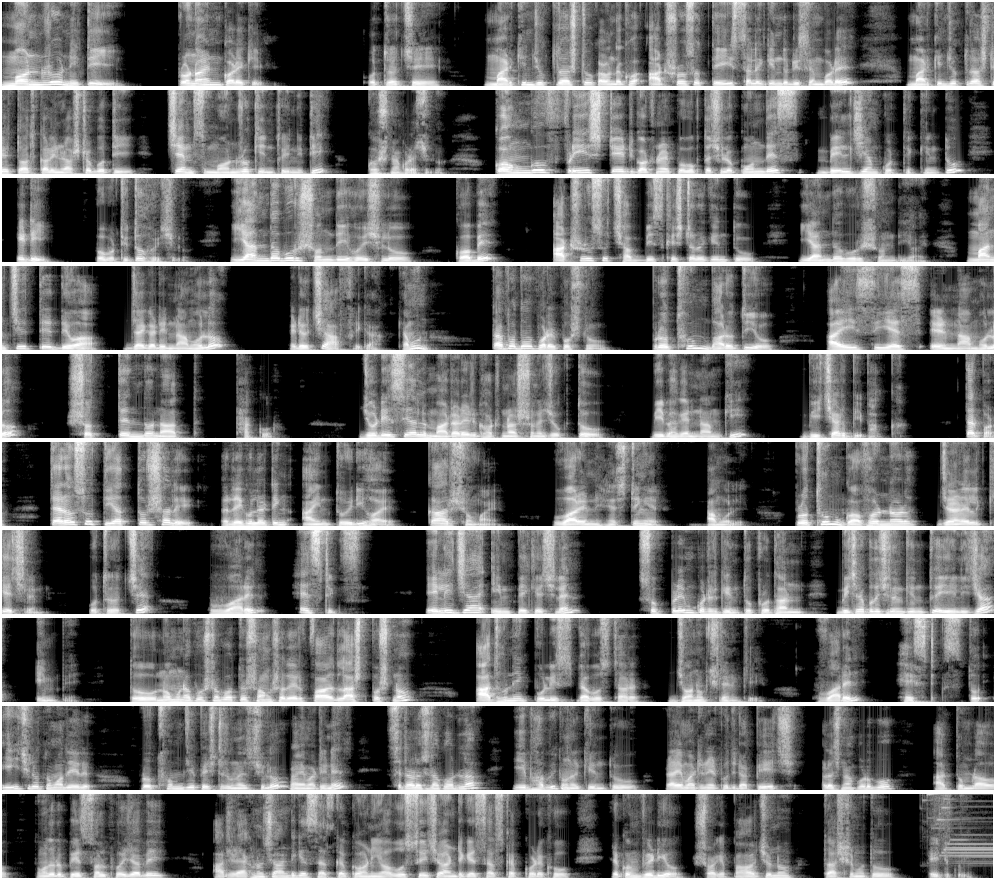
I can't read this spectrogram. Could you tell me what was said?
মনরো নীতি প্রণয়ন করে কি? উত্তর হচ্ছে, মার্কিন যুক্তরাষ্ট্র। কারণ দেখো, আঠেরোশো তেইশ সালে কিন্তু ডিসেম্বরে মার্কিন যুক্তরাষ্ট্রের তৎকালীন রাষ্ট্রপতি জেমস মনরো কিন্তু এই নীতি ঘোষণা করেছিল। কঙ্গো ফ্রি স্টেট গঠনের প্রবক্তা ছিল কোন দেশ? বেলজিয়াম কর্তৃক। কিন্তু এটি প্রবর্তিত হয়েছিল। ইয়ান্দাবুর সন্ধি হয়েছিল কবে? আঠেরোশো ছাব্বিশ খ্রিস্টাব্দে কিন্তু ইয়ান্দাবুর সন্ধি হয়। মানচিত্রে দেওয়া জায়গাটির নাম হলো, এটা হচ্ছে আফ্রিকা। কেমন? তারপর দেওয়া পরের প্রশ্ন, প্রথম ভারতীয় আইসিএস এর নাম হলো সত্যেন্দ্রনাথ ঠাকুর। জুডিশিয়াল মার্ডারের ঘটনার সঙ্গে যুক্ত বিভাগের নাম কি? বিচার বিভাগ। তারপর তেরোশো তিয়াত্তর সালে রেগুলেটিং আইন তৈরি হয় কার সময়? ওয়ারেন হেস্টিংয়ের আমলে। প্রথম গভর্নর জেনারেল কে ছিলেন? উত্তর হচ্ছে ওয়ারেন হেস্টিংস। এলিজা ইম্পে কে ছিলেন? সুপ্রিম কোর্টের কিন্তু প্রধান বিচারপতি ছিলেন কিন্তু এলিজা ইম্পে। তো নমুনা প্রশ্নপত্র সংসদের লাস্ট প্রশ্ন, আধুনিক পুলিশ ব্যবস্থার জনক ছিলেন কে? Warren Hastings. তো এই ছিল তোমাদের প্রথম যে পেজটা ছিল রায়মার্টিনের সেটা আলোচনা করলাম। এইভাবেই তোমাদের কিন্তু রায়মার্টিনের প্রতিটা পেজ আলোচনা করব, আর তোমরাও তোমাদেরও পেজ সলভ হয়ে যাবে। আর যারা এখনও চ্যানেলটিকে সাবস্ক্রাইব করনি, অবশ্যই চ্যানেলটিকে সাবস্ক্রাইব করে রেখো। এরকম ভিডিও সবাইকে পাওয়ার জন্য। তো আজকের মতো এইটুকুই।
